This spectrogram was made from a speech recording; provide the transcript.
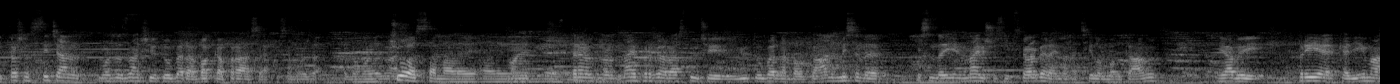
I točno se sjećam, možda znaš youtubera Baka Prasa, ako se možda, ako možda znaš. Čuo sam, ali... ali On je trenutno najbrže rastući youtuber na Balkanu. Mislim da, mislim da je najviše subscribera ima na cijelom Balkanu. Ja bi prije, kad je ima,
